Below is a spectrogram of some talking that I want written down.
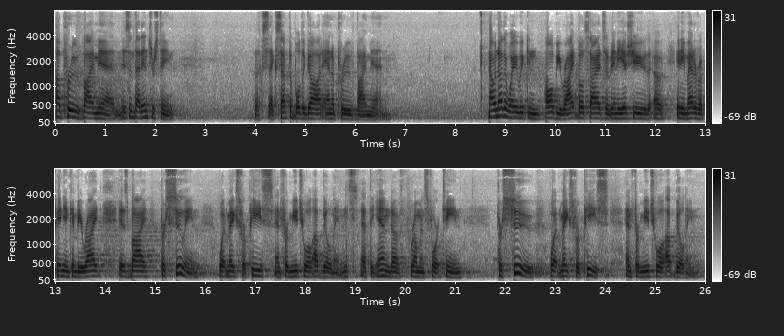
approved by men. Isn't that interesting? It's acceptable to God and approved by men. Now, another way we can all be right, both sides of any issue, any matter of opinion can be right, is by pursuing what makes for peace and for mutual upbuilding. It's at the end of Romans 14. Pursue what makes for peace and for mutual upbuilding.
